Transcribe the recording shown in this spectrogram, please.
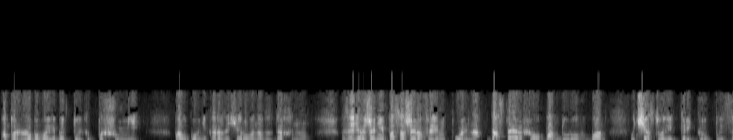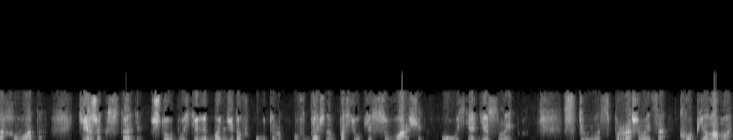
Попробовали бы только пошуметь. Полковник разочарованно вздохнул. В задержании пассажиров Линкольна, доставившего Бандуру в бан, участвовали три группы захвата. Те же, кстати, что упустили бандитов утром в дачном поселке Сварщик, у устья Десны. Стоило, спрашивается, копья ломать,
